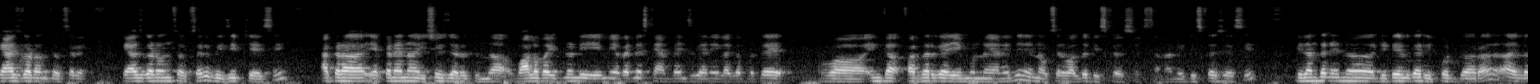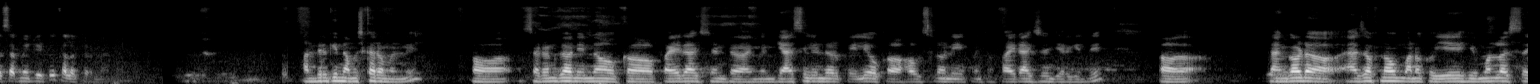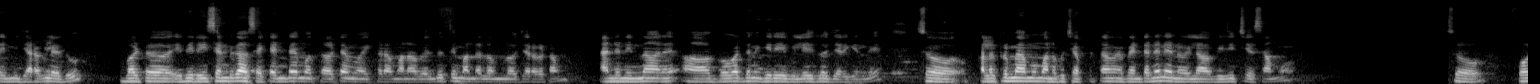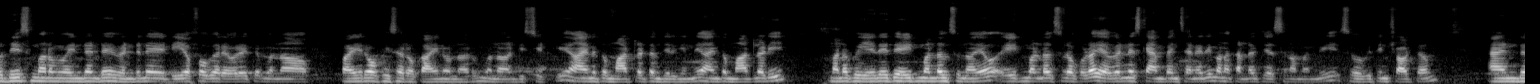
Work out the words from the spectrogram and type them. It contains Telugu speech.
గ్యాస్ గొడౌన్స్ ఒకసారి గ్యాస్ గొడౌన్స్ ఒకసారి విజిట్ చేసి అక్కడ ఎక్కడైనా ఇష్యూస్ జరుగుతుందా? వాళ్ళ వైపు నుండి ఏమి అవేర్నెస్ క్యాంపెయిన్స్ కానీ లేకపోతే ఇంకా ఫర్దర్గా ఏమున్నాయి అనేది నేను ఒకసారి వాళ్ళతో డిస్కస్ చేస్తాను. అని డిస్కస్ చేసి ఇదంతా నేను డీటెయిల్గా రిపోర్ట్ ద్వారా ఇలా సబ్మిట్ టు కలెక్టర్ మేడం అందరికీ నమస్కారం అండి. సడన్గా నిన్న ఒక fire accident I mean gas cylinder పెళ్ళి ఒక హౌస్లోని కొంచెం ఫైర్ యాక్సిడెంట్ జరిగింది. Thank god as of now మనకు ఏ హ్యూమన్ లాస్ ఏమీ జరగలేదు. బట్ ఇది రీసెంట్గా సెకండ్ టైం థర్డ్ టైం ఇక్కడ మన వెల్దుర్తి మండలంలో జరగటం. అండ్ నిన్న ఆ, గోవర్ధనగిరి విలేజ్లో జరిగింది. సో కలెక్టర్ మ్యామ్ మనకు చెప్పటం వెంటనే నేను ఇలా విజిట్ చేశాము. సో ఫర్ దిస్ మనం ఏంటంటే వెంటనే డిఎఫ్ఓ గారు ఎవరైతే మన ఫైర్ ఆఫీసర్ ఒక ఆయన ఉన్నారు మన డిస్ట్రిక్ట్కి ఆయనతో మాట్లాడటం జరిగింది. ఆయనతో మాట్లాడి మనకు ఏదైతే ఎయిట్ మండల్స్ ఉన్నాయో ఎయిట్ మండల్స్లో కూడా అవేర్నెస్ క్యాంపెయిన్స్ అనేది మనం కండక్ట్ చేస్తున్నామండి. So within short term and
